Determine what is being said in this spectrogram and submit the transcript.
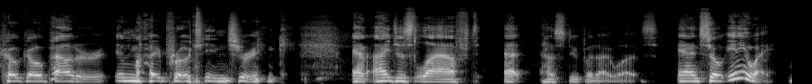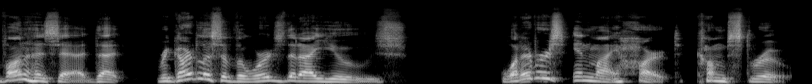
cocoa powder in my protein drink. And I just laughed at how stupid I was. And so, anyway, Vaughn has said that regardless of the words that I use, whatever's in my heart comes through.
